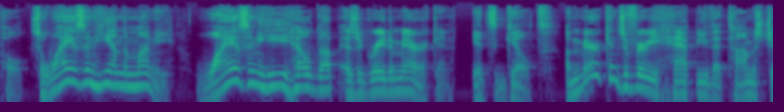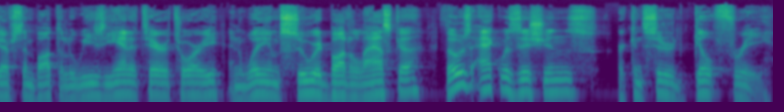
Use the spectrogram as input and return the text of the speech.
Polk. So, why isn't he on the money? Why isn't he held up as a great American? It's guilt. Americans are very happy that Thomas Jefferson bought the Louisiana Territory and William Seward bought Alaska. Those acquisitions are considered guilt free.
